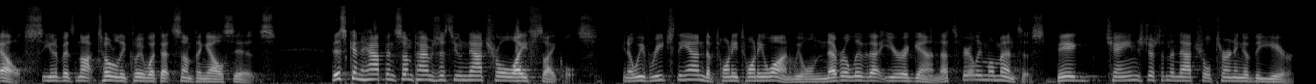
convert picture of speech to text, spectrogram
else, even if it's not totally clear what that something else is. This can happen sometimes just through natural life cycles. You know, we've reached the end of 2021. We will never live that year again. That's fairly momentous. Big change just in the natural turning of the year.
